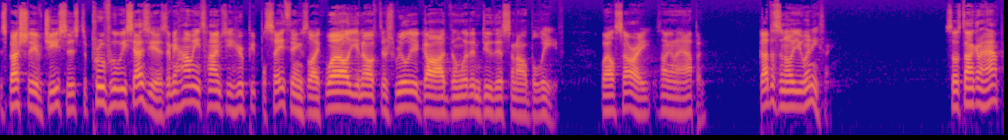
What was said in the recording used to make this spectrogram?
especially of Jesus, to prove who he says he is. I mean, how many times you hear people say things like, well, you know, if there's really a God, then let him do this and I'll believe? Well, sorry, it's not going to happen. God doesn't owe you anything. So it's not going to happen.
